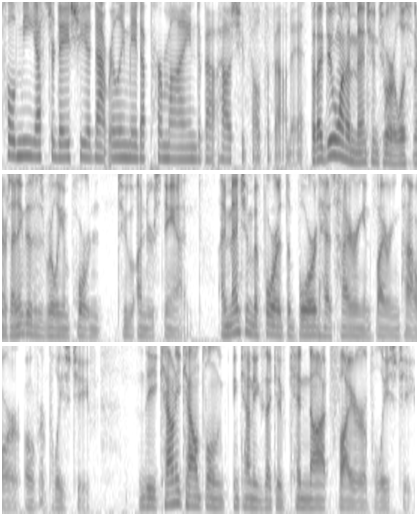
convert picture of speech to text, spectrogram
told me yesterday she had not really made up her mind about how she felt about it. But I do want to mention to our listeners, I think this is really important to understand. I mentioned before that the board has hiring and firing power over a police chief. The county council and county executive cannot fire a police chief.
